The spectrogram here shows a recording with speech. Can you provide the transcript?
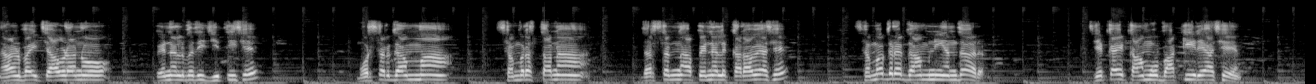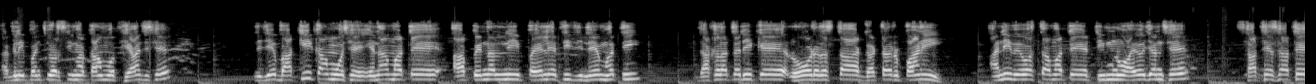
નારાયણભાઈ ચાવડાનો પેનલ બધી જીતી છે. મોરસર ગામમાં સમરસતાના દર્શનના પેનલ કરાવ્યા છે. સમગ્ર ગામની અંદર જે કાંઈ કામો બાકી રહ્યા છે, આગલી પંચવર્ષીમાં કામો થયા જ છે. જે બાકી કામો છે, એના માટે આ પેનલની પહેલેથી જ નેમ હતી. દાખલા તરીકે રોડ, રસ્તા, ગટર, પાણી આની વ્યવસ્થા માટે ટીમનું આયોજન છે. સાથે સાથે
